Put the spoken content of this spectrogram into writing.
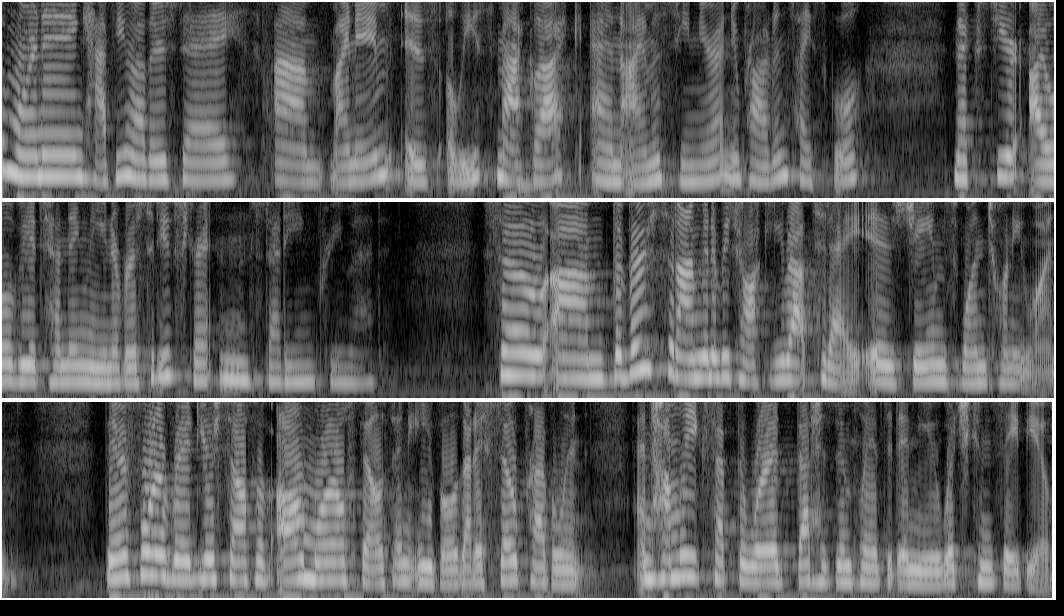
Good morning. Happy Mother's Day. Um, my name is Elise Maclack, and I'm a senior at New Providence High School. Next year, I will be attending the University of Scranton studying pre med. So, um, the verse that I'm going to be talking about today is James 1:21. Therefore, rid yourself of all moral filth and evil that is so prevalent, and humbly accept the word that has been planted in you, which can save you.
